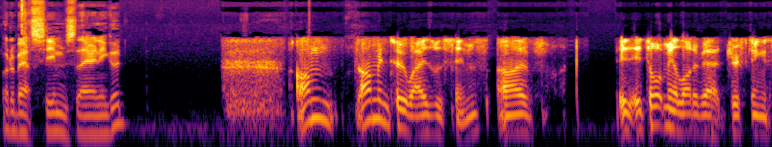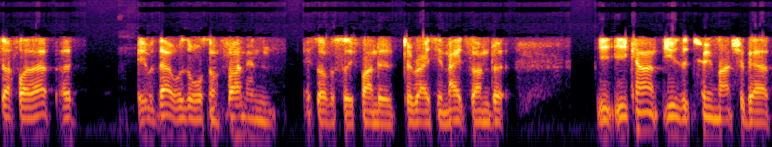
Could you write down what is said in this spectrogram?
What about Sims? Are they any good? I'm I'm in two ways with Sims. I've it, it taught me a lot about drifting and stuff like that. It, that was awesome fun, and it's obviously fun to, to race your mates on. But you, you can't use it too much about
